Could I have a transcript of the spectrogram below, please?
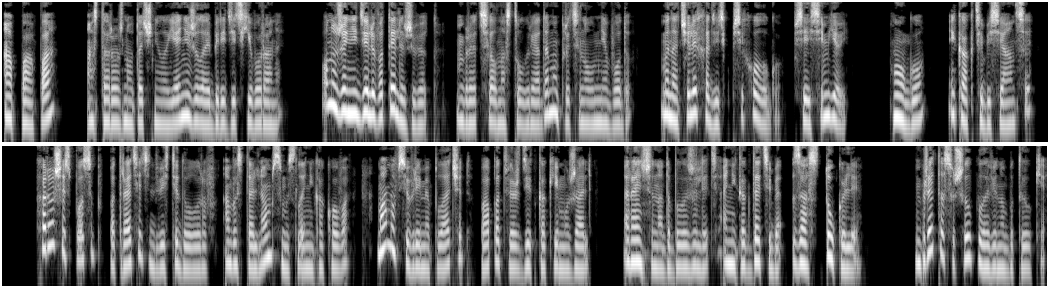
«А папа?» — осторожно уточнила я, не желая бередить его раны. «Он уже неделю в отеле живет». Брэд сел на стул рядом и протянул мне воду. Мы начали ходить к психологу, всей семьей. «Ого! И как тебе сеансы?» Хороший способ потратить 200 долларов, а в остальном смысла никакого. Мама все время плачет, папа твердит, как ему жаль. Раньше надо было жалеть, а не когда тебя застукали. Бред осушил половину бутылки.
